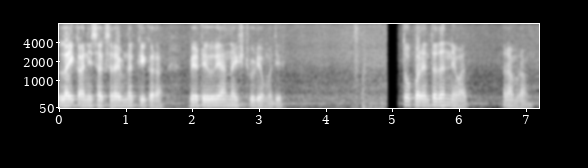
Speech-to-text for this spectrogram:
लाईक आणि सबस्क्राईब नक्की करा. भेटूया नेक्स्ट व्हिडिओमध्ये. तोपर्यंत धन्यवाद. राम राम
